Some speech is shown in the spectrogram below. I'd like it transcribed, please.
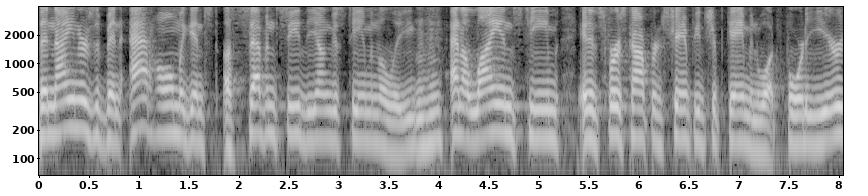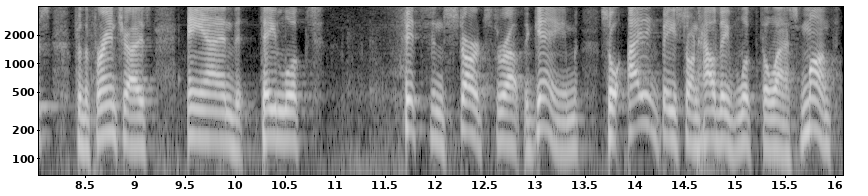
The Niners have been at home against a seven seed, the youngest team in the league, Mm-hmm. and a Lions team in its first conference championship game in what 40 years for the franchise, and they looked fits and starts throughout the game. So I think based on how they've looked the last month,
